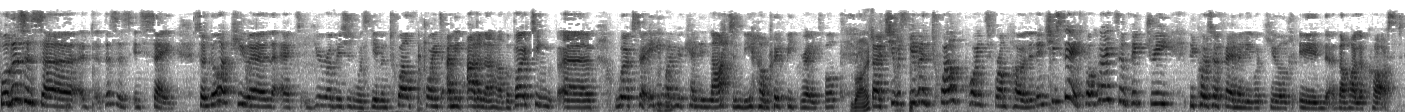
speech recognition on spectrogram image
Well, this is uh, this is insane. So Noah Kirel at Eurovision was given 12 points. I mean, I don't know how the voting uh, works, so anyone mm-hmm. who can enlighten me, I would be grateful. Right. But she was given 12 points from Poland, and she said for her it's a victory because her family were killed in the Holocaust.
